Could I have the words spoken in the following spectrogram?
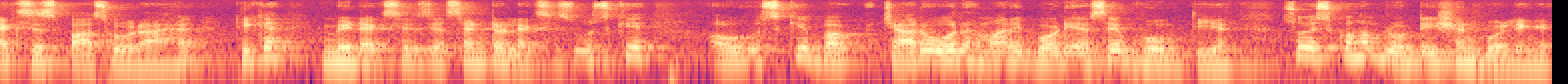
एक्सिस पास हो रहा है ठीक है? मिड एक्सिस या सेंट्रल एक्सिस उसके और उसके चारों ओर हमारी बॉडी ऐसे घूमती है। सो so, इसको हम रोटेशन बोलेंगे।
